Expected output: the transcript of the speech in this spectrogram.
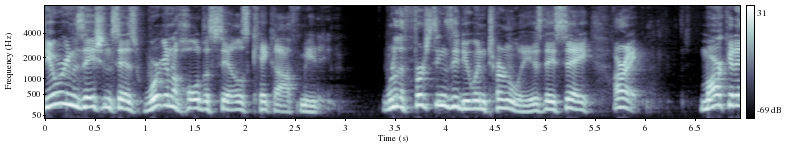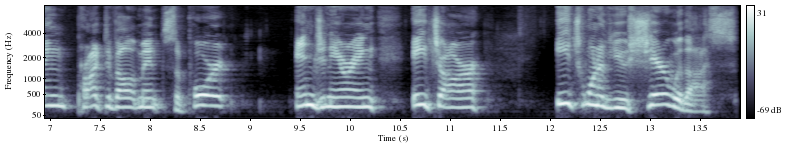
the organization says, We're going to hold a sales kickoff meeting. One of the first things they do internally is they say, All right, marketing, product development, support, engineering, HR, each one of you share with us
